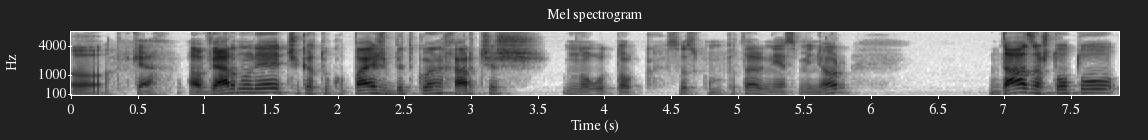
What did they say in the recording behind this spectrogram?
О, Така. А вярно ли е, че като купаеш биткоин, харчеш много ток с компютър, не с миньор? Да, защото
